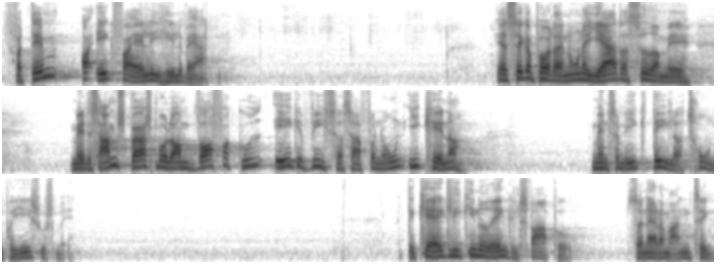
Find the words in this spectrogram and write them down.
for dem og ikke for alle i hele verden. Jeg er sikker på, at der er nogle af jer, der sidder med, med det samme spørgsmål om, hvorfor Gud ikke viser sig for nogen, I kender, men som I ikke deler troen på Jesus med. Det kan jeg ikke lige give noget enkelt svar på. Sådan er der mange ting,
